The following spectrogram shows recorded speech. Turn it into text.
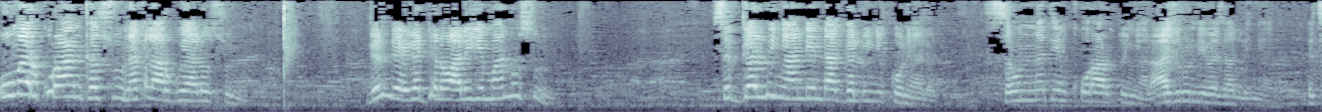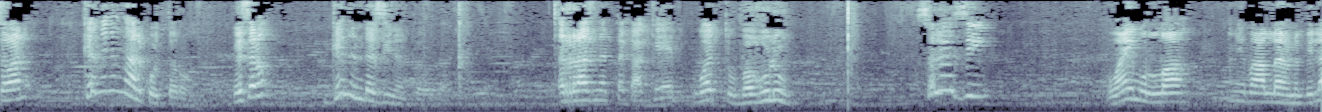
ዑመር ቁርአን ከሱ ነቅል አርጉ ያለው እሱ ነው። ግን የገደለው አልይ ማን ነው እሱ ነው። ስገሉኝ አንዴ እንዳገሉኝ እኮ ነው ያለው። ሰውነቴን ቆራርጡኛል አጅሩ እንዲበዛልኝ አለ እጽዋለ ከምንም አልቆጠረው ግልጽ ግን እንደዚህ ነበሩ። ጥራዝ ነጠቃከሄድ ወጡ በጉሉ ስለዚህ ወይሙላህ እኔ በአላህ ይሁን ቢላ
